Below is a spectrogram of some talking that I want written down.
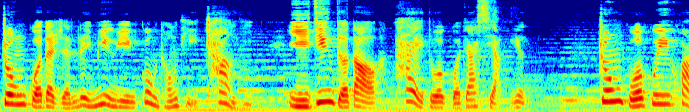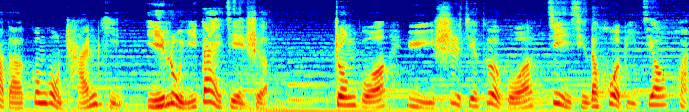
中国的人类命运共同体倡议。已经得到太多国家响应。中国规划的公共产品“一路一带”建设，中国与世界各国进行的货币交换，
